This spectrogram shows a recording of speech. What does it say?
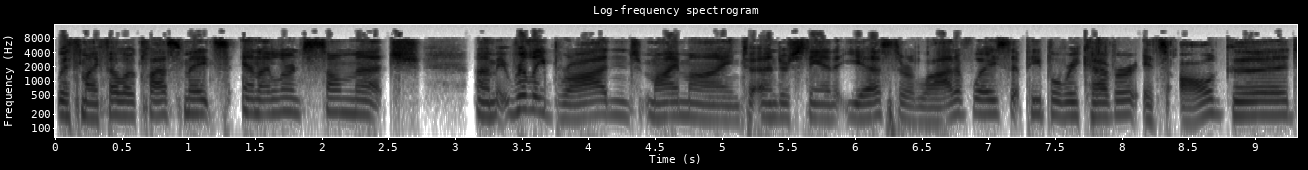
with my fellow classmates, and I learned so much. Um, it really broadened my mind to understand that yes, there are a lot of ways that people recover. It's all good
